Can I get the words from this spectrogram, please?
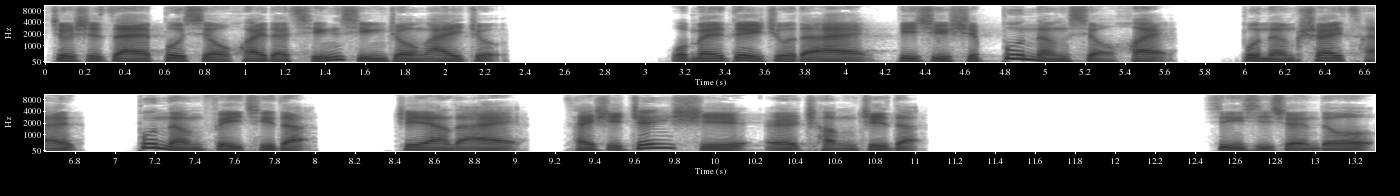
就是在不朽坏的情形中爱主。我们对主的爱必须是不能朽坏、不能衰残。不能废去的，这样的爱才是真实而诚挚的。信息选读：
